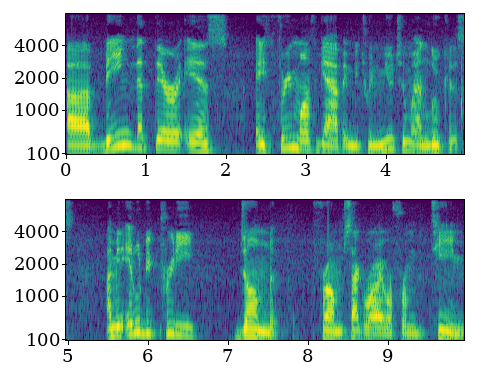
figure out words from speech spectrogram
uh, being that there is a three month gap in between Mewtwo and Lucas, I mean it would be pretty dumb from Sakurai or from the team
